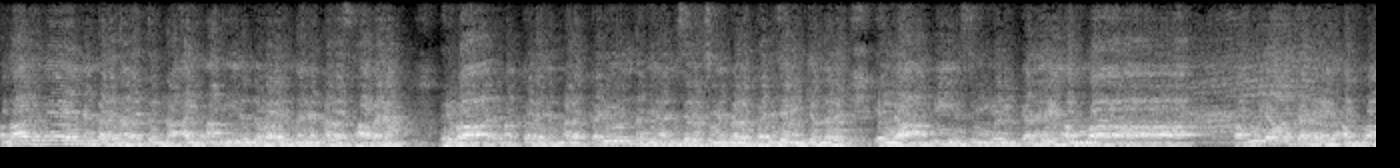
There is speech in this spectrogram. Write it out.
അള്ളാഹുബേ ഞങ്ങളെ നടത്തുന്ന അൽ അമീൻ എന്ന് പറയുന്ന ഞങ്ങളുടെ സ്ഥാപനം ഒരുപാട് മക്കളെ ഞങ്ങളെ കഴിയുന്നതിനനുസരിച്ച് ഞങ്ങൾ പരിചരിക്കുന്നത് എല്ലാം നീ സ്വീകരിക്കണേ അള്ളാ. കബൂലാക്കണേ അള്ളാ.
